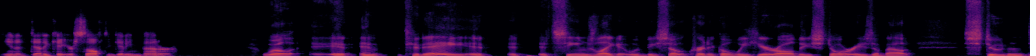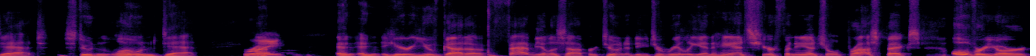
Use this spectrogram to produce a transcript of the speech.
you know dedicate yourself to getting better well it and today it it it seems like it would be so critical we hear all these stories about student debt student loan debt right um, and and here you've got a fabulous opportunity to really enhance your financial prospects over your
